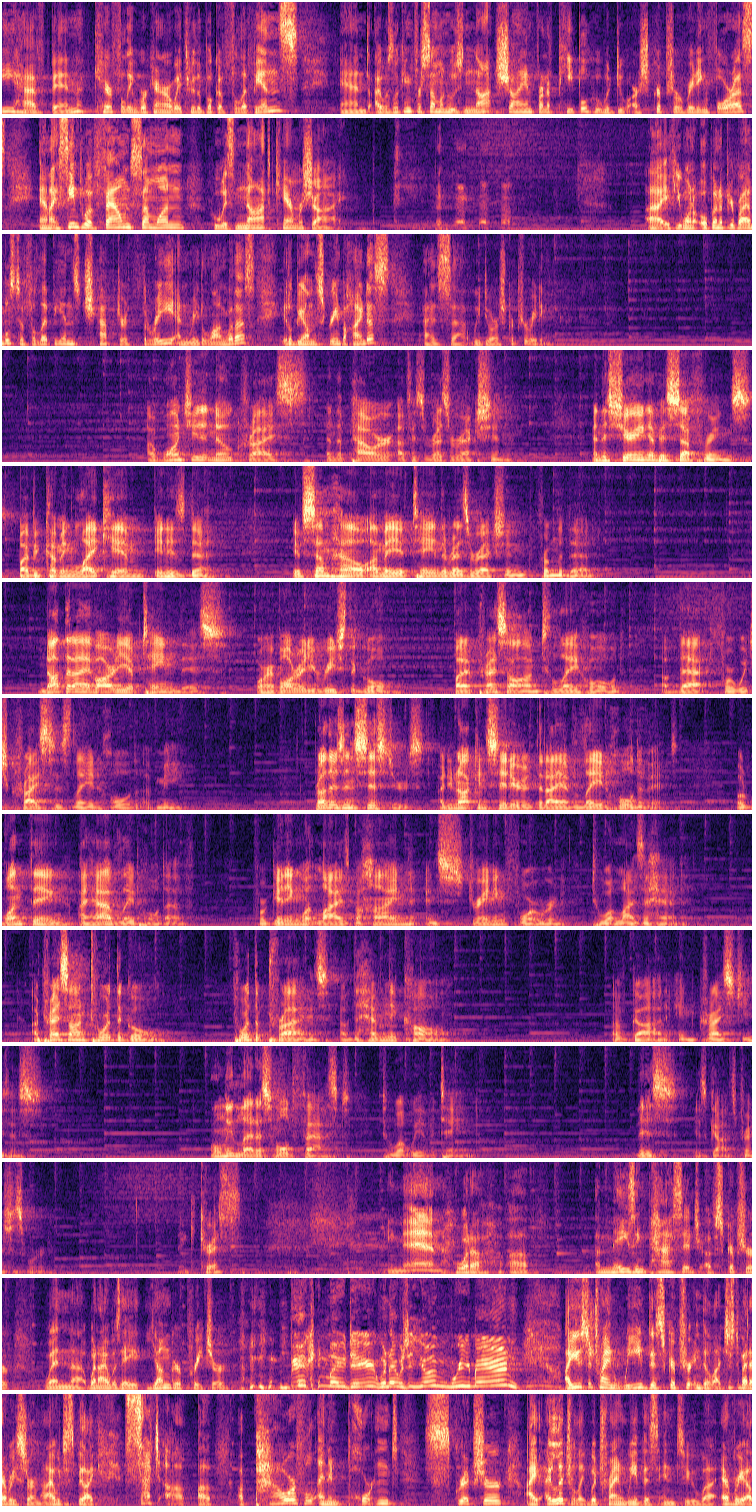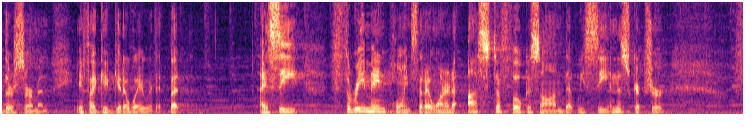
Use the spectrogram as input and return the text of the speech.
We have been carefully working our way through the book of Philippians, and I was looking for someone who's not shy in front of people who would do our scripture reading for us, and I seem to have found someone who is not camera shy. Uh, if you want to open up your Bibles to Philippians chapter 3 and read along with us, it'll be on the screen behind us as uh, we do our scripture reading. I want you to know Christ and the power of his resurrection and the sharing of his sufferings by becoming like him in his death, if somehow I may attain the resurrection from the dead. Not that I have already obtained this or have already reached the goal, but I press on to lay hold of that for which Christ has laid hold of me. Brothers and sisters, I do not consider that I have laid hold of it, but one thing I have laid hold of, forgetting what lies behind and straining forward to what lies ahead. I press on toward the goal, toward the prize of the heavenly call of God in Christ Jesus. Only let us hold fast to what we have attained. This is God's precious word. Thank you, Chris. Amen. What a, a amazing passage of scripture when, uh, when I was a younger preacher. Back in my day, when I was a young wee man, I used to try and weave this scripture into like just about every sermon. I would just be like, such a, a, a powerful and important scripture. I, I, literally would try and weave this into uh, every other sermon if I could get away with it. But I see three main points that I wanted us to focus on that we see in the scripture.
